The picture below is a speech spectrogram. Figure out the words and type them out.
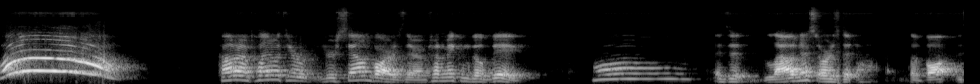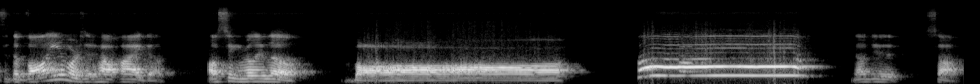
Ah. Connor, I'm playing with your, your sound bars there. I'm trying to make them go big. Is it loudness or is it the vol? Is it the volume or is it how high I go? I'll sing really low. Ba. Ah. Now do it soft.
